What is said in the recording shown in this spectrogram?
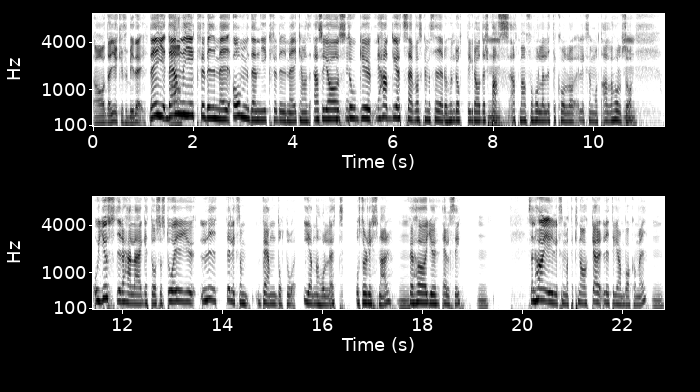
ja den gick ju förbi dig. Den, den Ja. gick förbi mig, om den gick förbi mig kan man säga. Alltså jag stod ju, jag hade ju ett så här, vad ska man säga då, 180 graders pass, att man får hålla lite koll och, liksom åt alla håll så. Mm. Och just i det här läget då så står jag ju lite liksom vänd åt då ena hållet och står och lyssnar. Mm. För jag hör ju Elsie. Mm. Sen hör jag ju liksom att det knakar lite grann bakom mig. Mm.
